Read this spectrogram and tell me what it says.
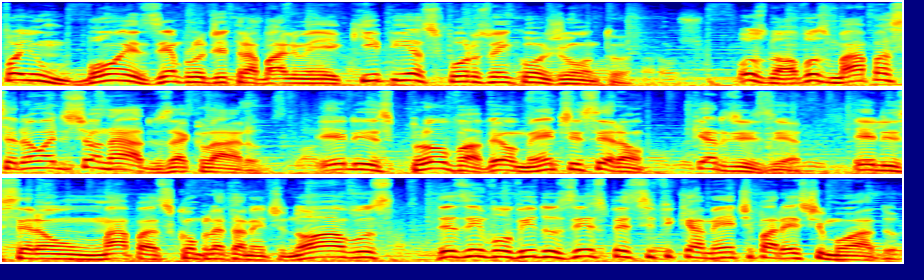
Foi um bom exemplo de trabalho em equipe e esforço em conjunto. Os novos mapas serão adicionados, é claro. Eles provavelmente serão. Quer dizer, eles serão mapas completamente novos, desenvolvidos especificamente para este modo.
